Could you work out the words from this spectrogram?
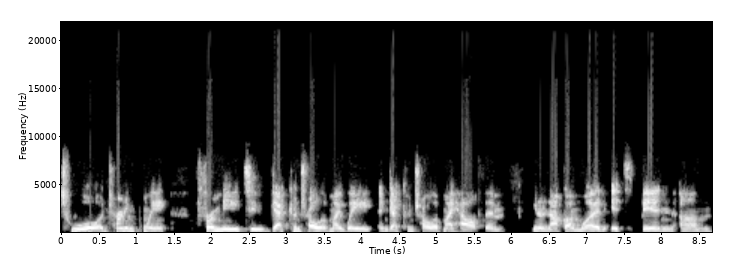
tool and turning point for me to get control of my weight and get control of my health and you know knock on wood it's been um,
